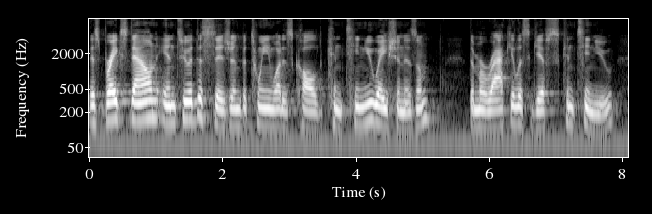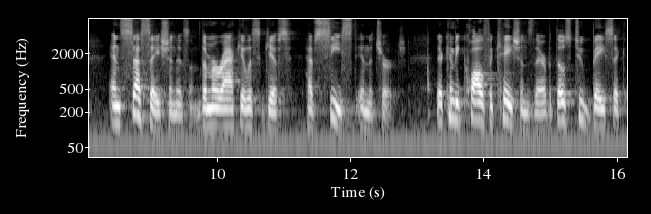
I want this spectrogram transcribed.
This breaks down into a decision between what is called continuationism, the miraculous gifts continue, and cessationism, the miraculous gifts have ceased in the church. There can be qualifications there, but those two basic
